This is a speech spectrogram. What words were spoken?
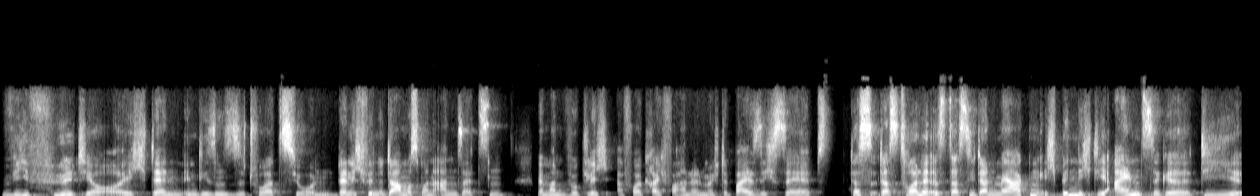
Wie fühlt ihr euch denn in diesen Situationen? Denn ich finde, da muss man ansetzen wenn man wirklich erfolgreich verhandeln möchte, bei sich selbst. Das, das Tolle ist, dass sie dann merken, ich bin nicht die Einzige, die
